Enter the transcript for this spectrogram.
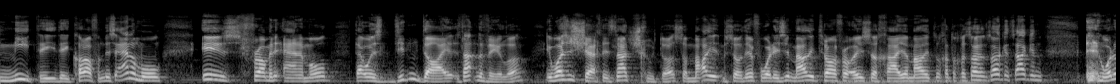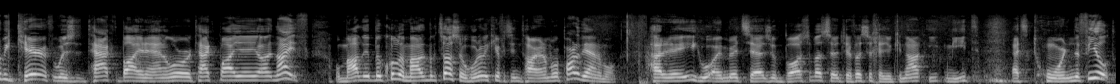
meat they, they cut off from this animal is from an animal that was didn't die. It's not nevela. It wasn't shecht. It's not shchuta. So so therefore, what is it? Mali for What do we care if it was attacked by an animal or attacked by a, a knife? Mali mali. Who do we care if it's an entire animal or part of the animal? Who says you cannot eat meat that's torn in the field.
